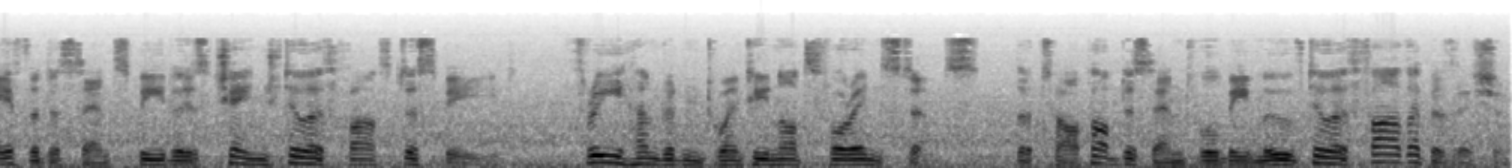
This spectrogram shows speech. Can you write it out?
If the descent speed is changed to a faster speed, 320 knots for instance, the top of descent will be moved to a farther position.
